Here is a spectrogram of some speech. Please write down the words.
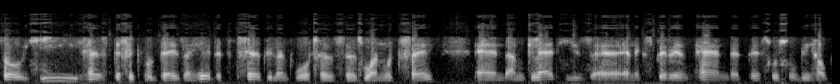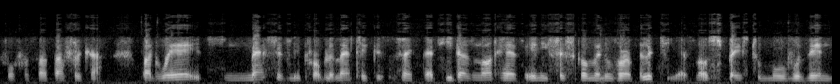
So he has difficult days ahead. It's turbulent waters, as one would say. And I'm glad he's uh, an experienced hand at this, which will be helpful for South Africa. But where it's massively problematic is the fact that he does not have any fiscal maneuverability. Has no space to move within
